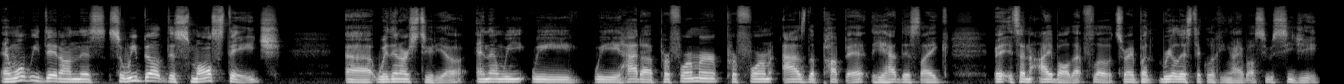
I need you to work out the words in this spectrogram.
and what we did on this. So we built this small stage uh, within our studio, and then we we we had a performer perform as the puppet. He had this like it's an eyeball that floats, right? But realistic looking eyeball. So it was CG,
